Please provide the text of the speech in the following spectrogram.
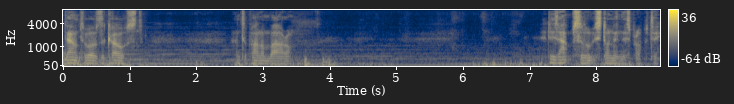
down towards the coast and to Palombaro it is absolutely stunning this property.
